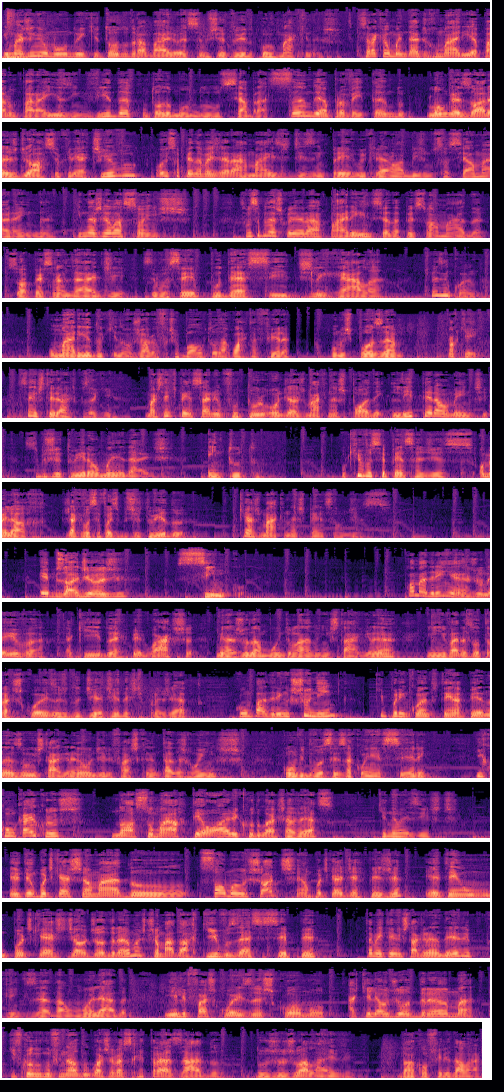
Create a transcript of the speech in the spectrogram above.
Imagine um mundo em que todo o trabalho é substituído por máquinas. Será que a humanidade rumaria para um paraíso em vida, com todo mundo se abraçando e aproveitando longas horas de ócio criativo? Ou isso apenas vai gerar mais desemprego e criar um abismo social maior ainda? E nas relações? Se você puder escolher a aparência da pessoa amada, sua personalidade, se você pudesse desligá-la de vez em quando. Um marido que não joga futebol toda quarta-feira, uma esposa. Ok, sem estereótipos aqui. Mas tente pensar em um futuro onde as máquinas podem literalmente substituir a humanidade em tudo. O que você pensa disso? Ou melhor, já que você foi substituído, o que as máquinas pensam disso? Episódio de hoje 5. Com a madrinha Juleiva, aqui do RP Guacha, me ajuda muito lá no Instagram e em várias outras coisas do dia a dia deste projeto. Com o padrinho Chunin, que por enquanto tem apenas um Instagram onde ele faz cantadas ruins. Convido vocês a conhecerem. E com o Caio Cruz, nosso maior teórico do Guaxaverso, que não existe. Ele tem um podcast chamado Só One Shot, é um podcast de RPG. Ele tem um podcast de audiodramas chamado Arquivos SCP. Também tem o Instagram dele, quem quiser dar uma olhada. E ele faz coisas como aquele audiodrama que ficou no final do Guaxaverso retrasado, do Juju Alive. Dá uma conferida lá.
